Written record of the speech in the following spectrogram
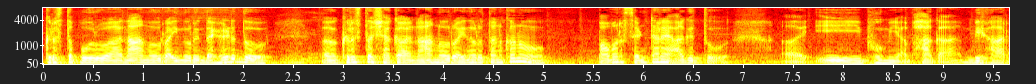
ಕ್ರಿಸ್ತಪೂರ್ವ ನಾನ್ನೂರು ಐನೂರಿಂದ ಹಿಡಿದು ಕ್ರಿಸ್ತ ಶಕ ನಾನ್ನೂರು ಐನೂರು ತನಕನೂ ಪವರ್ ಸೆಂಟರೇ ಆಗಿತ್ತು. ಈ ಭೂಮಿಯ ಭಾಗ, ಬಿಹಾರ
